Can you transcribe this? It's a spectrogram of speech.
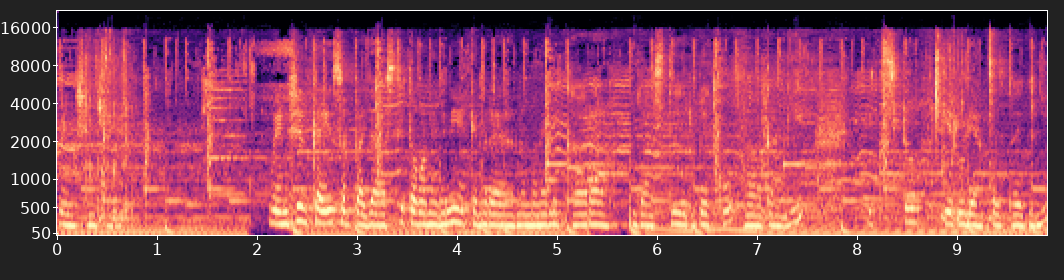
ಮೆಣಸಿನ್ಕಾಯಿ. ಮೆಣಸಿನ್ಕಾಯಿ ಸ್ವಲ್ಪ ಜಾಸ್ತಿ ತೊಗೊಂಡಿದ್ದೀನಿ ಯಾಕೆಂದರೆ ನಮ್ಮ ಮನೇಲಿ ಖಾರ ಜಾಸ್ತಿ ಇರಬೇಕು. ಹಾಗಾಗಿ ನೆಕ್ಸ್ಟು ಈರುಳ್ಳಿ ಹಾಕ್ಕೊಳ್ತಾ ಇದ್ದೀನಿ.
